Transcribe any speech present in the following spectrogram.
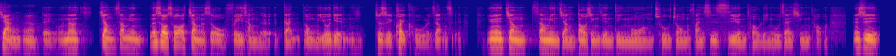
将，嗯，对我那酱上面那时候抽到酱的时候，我非常的感动，有点就是快哭了这样子。因为酱上面讲道心坚定，莫忘初衷，凡事思源头，领悟在心头。但是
